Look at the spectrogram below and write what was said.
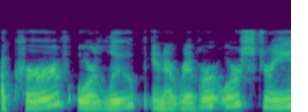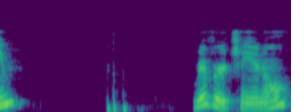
a curve or loop in a river or stream river channel,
